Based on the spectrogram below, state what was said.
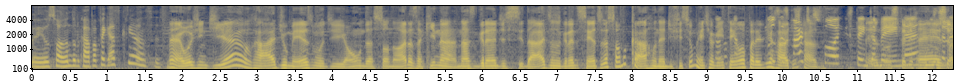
eu só ando no carro pra pegar as crianças. É, hoje em dia o rádio mesmo de ondas sonoras aqui na- nas grandes cidades, nos grandes centros, é só no carro, né? Dificilmente alguém tem um aparelho de Nos rádio em casa. smartphones tem É, também, né? É, Nos celular,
